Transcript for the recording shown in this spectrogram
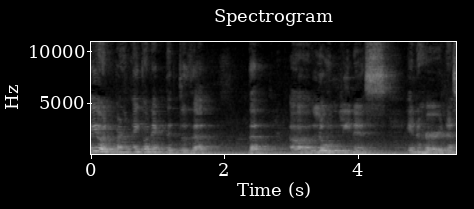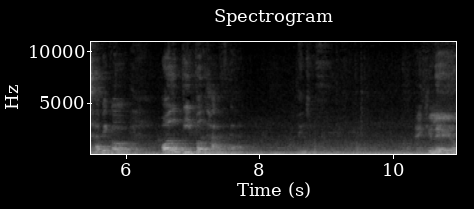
ayun, parang I connected to that that uh, loneliness in her na sabi ko, all people have that. Thank you. Thank you, Leo.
